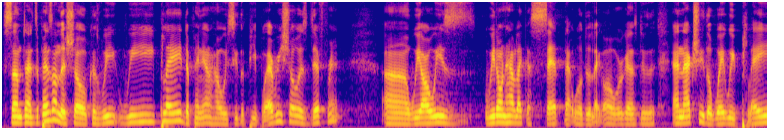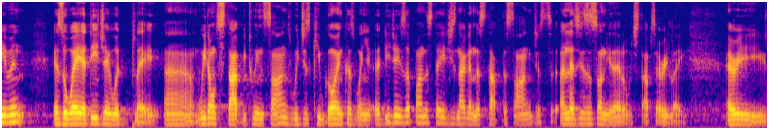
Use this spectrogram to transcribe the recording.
Sometimes depends on the show because we we play depending on how we see the people. Every show is different. Uh, we always we don't have like a set that we'll do like oh we're gonna do this. And actually the way we play even is the way a DJ would play. Uh, we don't stop between songs. We just keep going because when a DJ's up on the stage, he's not gonna stop the song just to, unless he's a sonidero, which stops every like every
